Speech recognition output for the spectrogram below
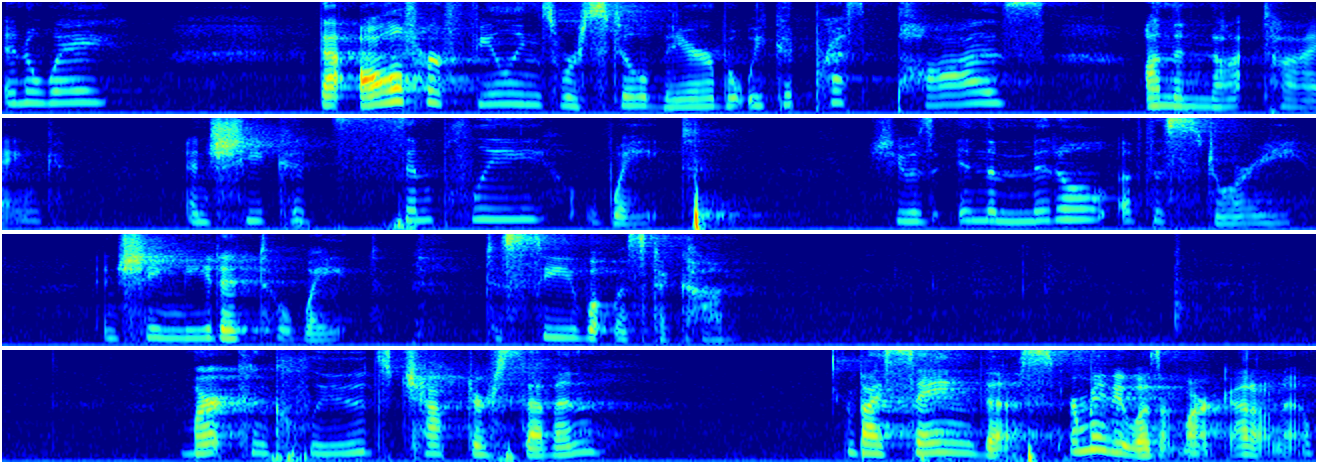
in a way. That all of her feelings were still there, but we could press pause on the knot tying, and she could simply wait. She was in the middle of the story, and she needed to wait to see what was to come. Mark concludes chapter 7 by saying this, or maybe it wasn't Mark, I don't know,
